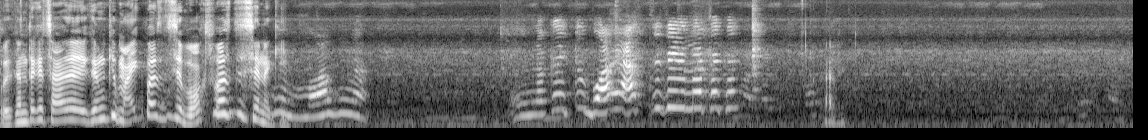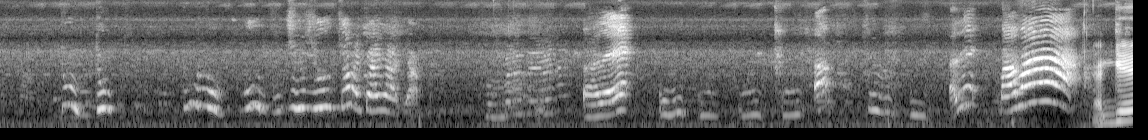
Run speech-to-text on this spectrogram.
ওইখান থেকে এখানে কি মাইক বাজ দিছে বক্স বাজ দিছে নাকি? আগে।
